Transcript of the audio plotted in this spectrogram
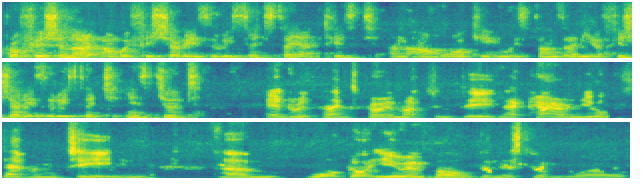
professional, I'm a fisheries research scientist, and I'm working with Tanzania Fisheries Research Institute. Edward, thanks very much indeed. Now, Karen, you're 17. Um, what got you involved in this of world?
